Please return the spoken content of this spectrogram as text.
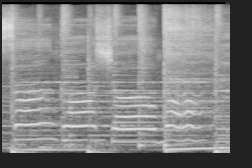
三个小猫。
